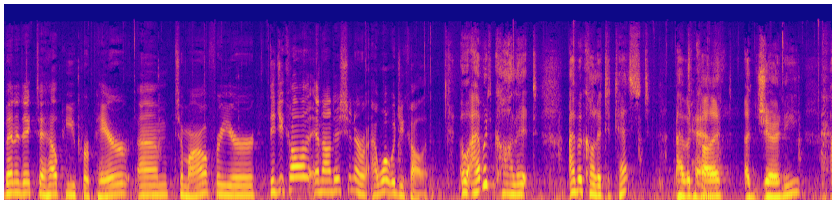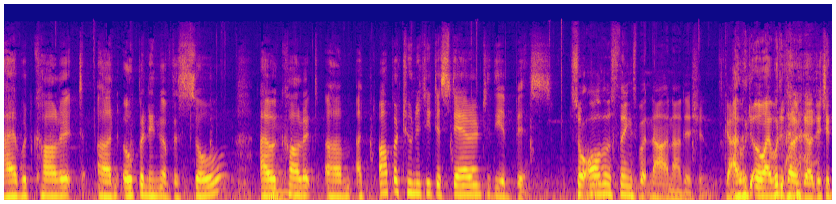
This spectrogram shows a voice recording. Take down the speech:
Benedict, to help you prepare um, tomorrow for your? Did you call it an audition, or uh, what would you call it? Oh, I would call it. I would call it a test. I would call it a journey. I would call it an opening of the soul. I would call it um, an opportunity to stare into the abyss. So all those things, but not an audition. Got I would. Oh, I wouldn't call it an audition.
